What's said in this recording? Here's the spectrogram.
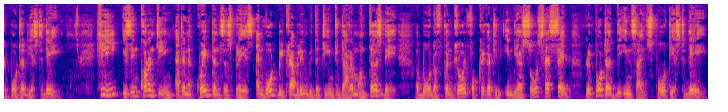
reported yesterday. He is in quarantine at an acquaintance's place and won't be travelling with the team to Durham on Thursday, a Board of Control for Cricket in India source has said, reported the Inside Sport yesterday.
